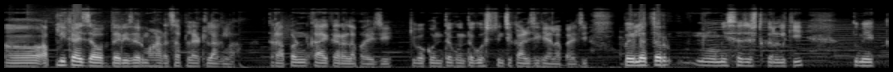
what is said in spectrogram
आपली काय जबाबदारी जर म्हाडाचा फ्लॅट लागला तर आपण काय करायला पाहिजे? किंवा कोणत्या कोणत्या गोष्टींची काळजी घ्यायला पाहिजे? पहिलं तर मी सजेस्ट करेल की तुम्ही एक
